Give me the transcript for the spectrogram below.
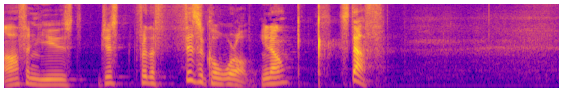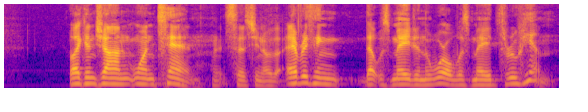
often used just for the physical world, you know, stuff. Like in John 1:10, it says, you know, everything that was made in the world was made through him.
